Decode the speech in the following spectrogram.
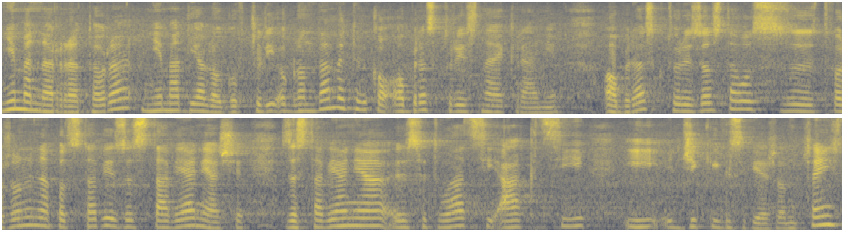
Nie ma narratora, nie ma dialogów, czyli oglądamy tylko obraz, który jest na ekranie. Obraz, który został stworzony na podstawie zestawiania się, zestawiania y, sytuacji, akcji i dzikich zwierząt. Część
